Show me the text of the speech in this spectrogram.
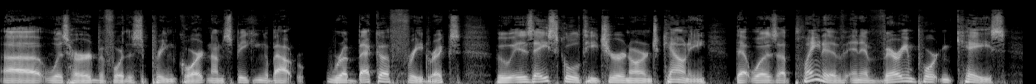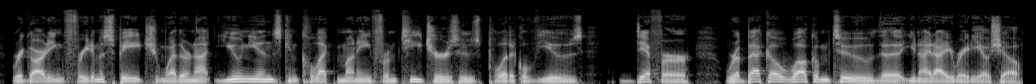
uh, was heard before the Supreme Court. And I'm speaking about Rebecca Friedrichs, who is a school teacher in Orange County that was a plaintiff in a very important case regarding freedom of speech and whether or not unions can collect money from teachers whose political views differ. Rebecca, welcome to the Unite I radio show.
